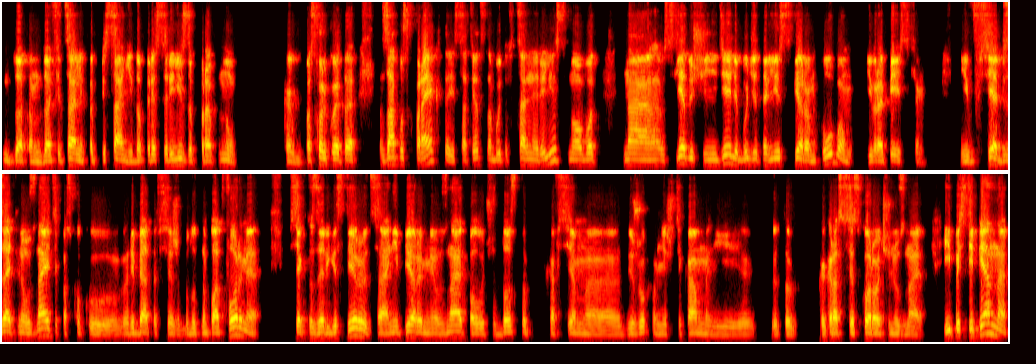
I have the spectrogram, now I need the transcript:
до, там, до официальных подписаний, до пресс-релиза про, ну, как бы, поскольку это запуск проекта, и, соответственно, будет официальный релиз, но вот на следующей неделе будет релиз с первым клубом европейским, и все обязательно узнаете, поскольку ребята все же будут на платформе, все, кто зарегистрируется, они первыми узнают, получат доступ ко всем э, движухам, ништякам, и это как раз все скоро очень узнают. И постепенно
